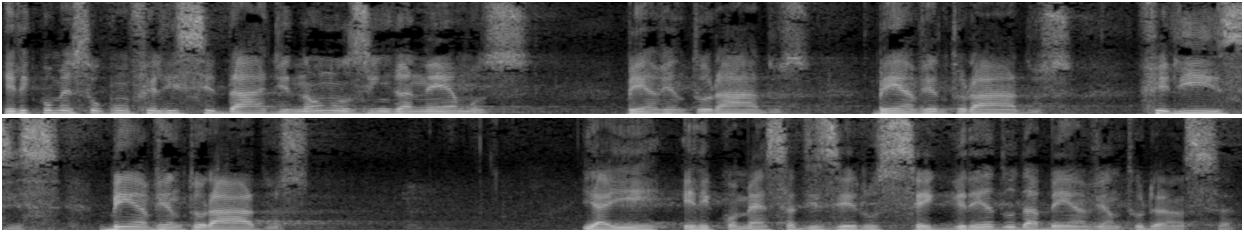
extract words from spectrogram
Ele começou com felicidade, não nos enganemos. Bem-aventurados, bem-aventurados, felizes, bem-aventurados. E aí ele começa a dizer o segredo da bem-aventurança,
